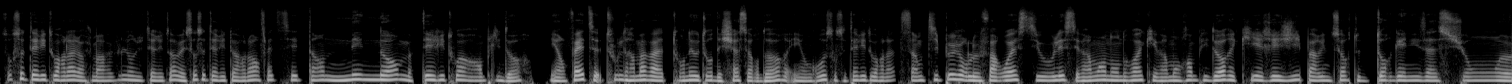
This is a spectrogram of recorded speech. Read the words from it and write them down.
Sur ce territoire-là, alors je me rappelle plus le nom du territoire, mais sur ce territoire-là, en fait, c'est un énorme territoire rempli d'or. Et en fait, tout le drama va tourner autour des chasseurs d'or. Et en gros, sur ce territoire-là, c'est un petit peu genre le Far West, si vous voulez. C'est vraiment un endroit qui est vraiment rempli d'or et qui est régi par une sorte d'organisation euh,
